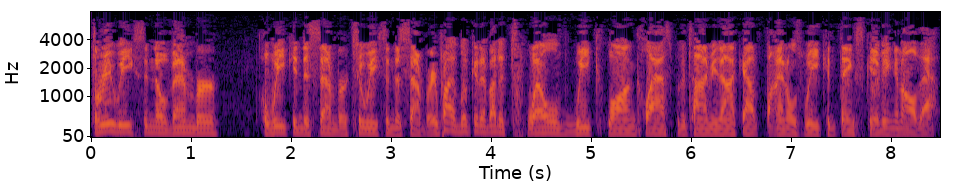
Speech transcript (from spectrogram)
three weeks in November, a week in December, two weeks in December. You're probably looking at about a 12 week long class by the time you knock out finals week and Thanksgiving and all that.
